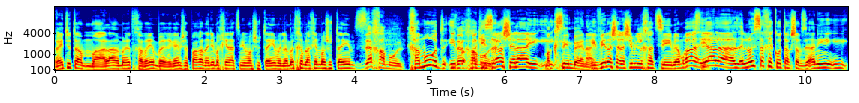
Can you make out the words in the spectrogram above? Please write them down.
ראיתי אותה מעלה, אומרת חברים, ברגעים של פחד אני מכין לעצמי משהו טעים, אני אלמד אתכם להכין משהו טעים. זה חמוד, חמוד, היא זה חמוד. בגזרה שלה, היא, מקסים בעיניי. היא הבינה שאנשים נלחצים, היא אמרה מקסים. יאללה, אני לא אשחק אותה עכשיו, זה, אני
